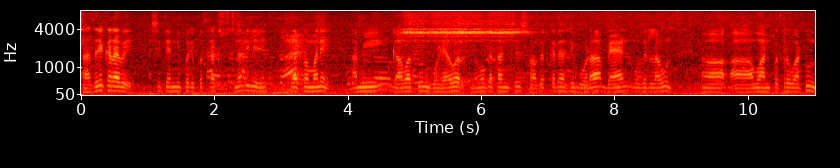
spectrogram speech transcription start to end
साजरे करावे अशी त्यांनी परिपत्रात सूचना दिलेली. त्याप्रमाणे आम्ही गावातून घोड्यावर नवगतांचे स्वागत करण्यासाठी घोडा बँड वगैरे लावून आव्हानपत्र वाटून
